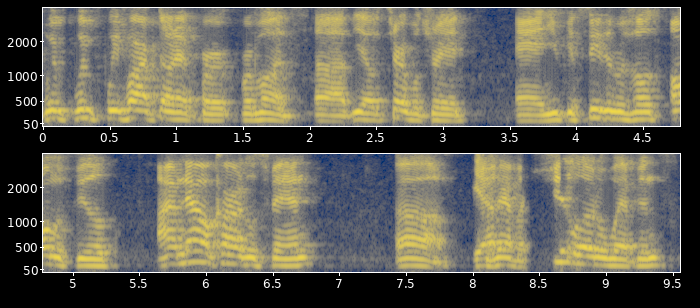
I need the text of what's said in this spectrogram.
We've, we've, we've harped on it for, for months. Uh, yeah, it was a terrible trade, and you can see the results on the field. I'm now a Cardinals fan. Uh, 'cause Yep. They have a shitload of weapons.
